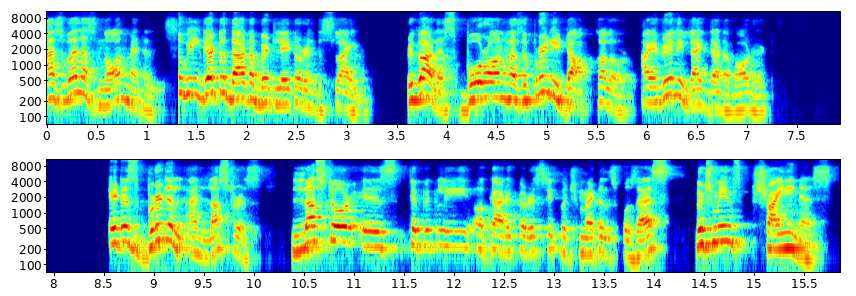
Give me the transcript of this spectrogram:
as well as non-metals. So we'll get to that a bit later in the slide. Regardless, boron has a pretty dark color. I really like that about it. It is brittle and lustrous. Luster is typically a characteristic which metals possess, which means shininess.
